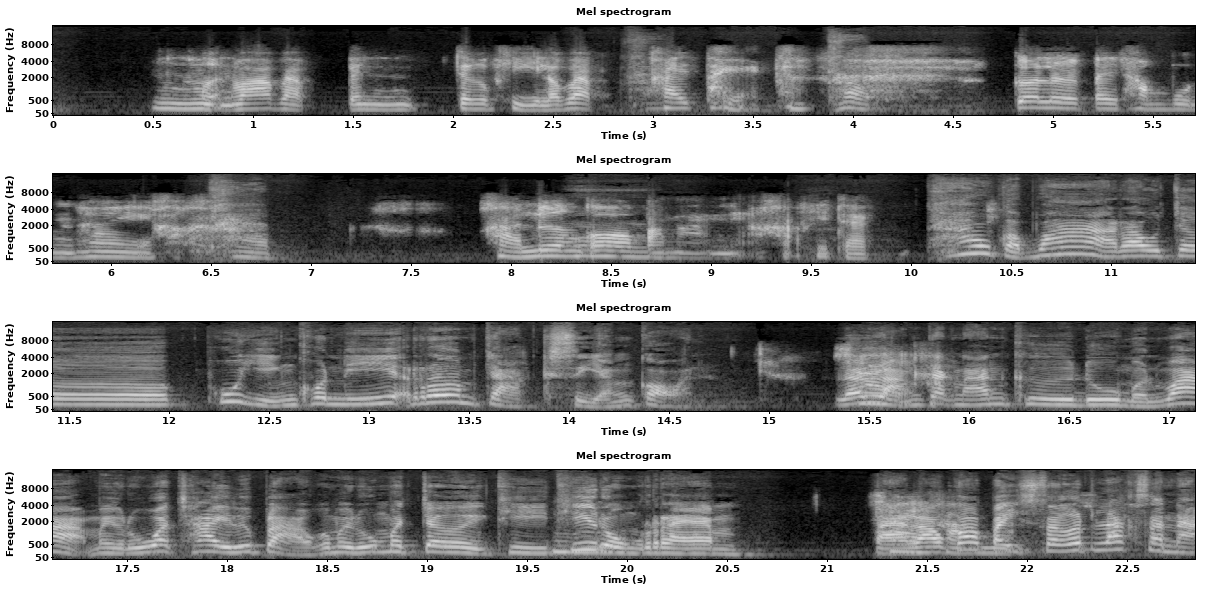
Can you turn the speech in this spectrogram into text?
อืม เหมือนว่าแบบเป็นเจอผีแล้วแบบไข้แตกครับก็เลยไปทำบุญให้ค่ะครับค่ะเรื่องก็อืมประมาณเนี้ยค่ะพี่แจ็คเท่ากับว่าเราเจอผู้หญิงคนนี้เริ่มจากเสียงก่อน แล้วหลังจากนั้นคือดูเหมือนว่าไม่รู้ว่าใช่หรือเปล่าก็ไม่รู้มาเจออีกทีที่โรงแรม แต่เราก็ไปเซิร์ชลักษณะ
